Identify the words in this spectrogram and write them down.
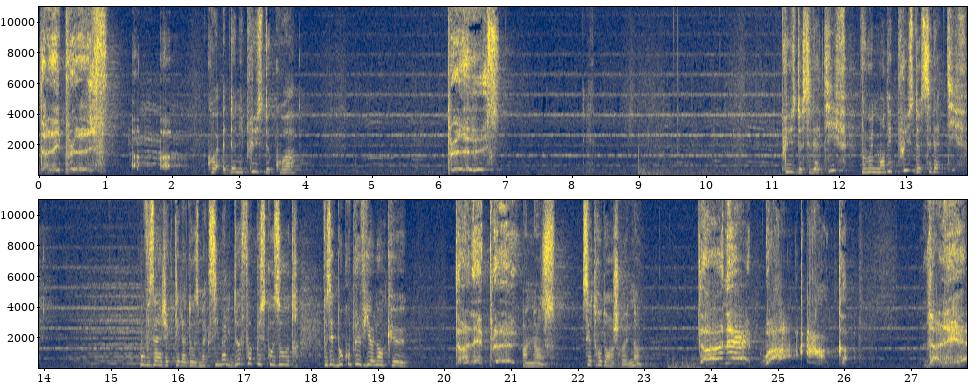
Donnez plus. Quoi Donnez plus de quoi Plus. Plus de sédatifs? Vous me demandez plus de sédatifs? On vous a injecté la dose maximale deux fois plus qu'aux autres. Vous êtes beaucoup plus violent que... Donnez plus. Oh non, c'est trop dangereux, non. Donnez-moi encore. Donnez.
